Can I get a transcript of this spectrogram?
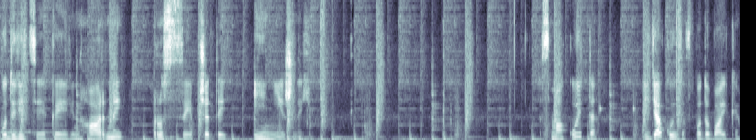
Подивіться, який він гарний, розсипчатий і ніжний. Смакуйте і дякую за вподобайки.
